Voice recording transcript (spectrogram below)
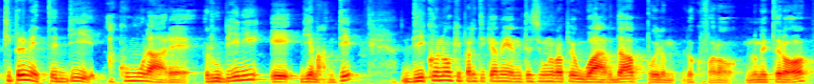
ti permette di accumulare rubini e diamanti. Dicono che praticamente se uno proprio guarda, poi lo, lo farò, lo metterò,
